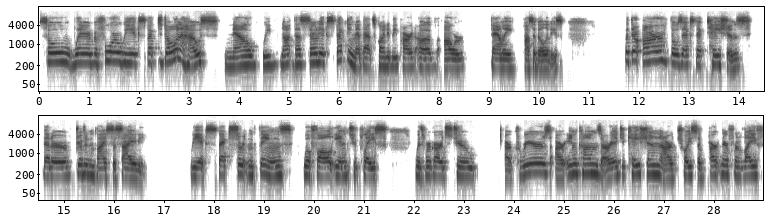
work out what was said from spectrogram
So where before we expected to own a house, now we're not necessarily expecting that that's going to be part of our family possibilities. But there are those expectations that are driven by society. We expect certain things will fall into place with regards to our careers, our incomes, our education, our choice of partner for life,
